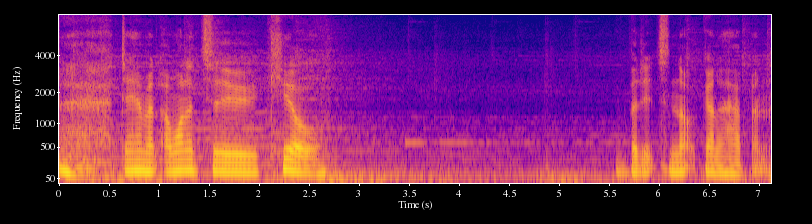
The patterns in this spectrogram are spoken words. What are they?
Damn it, I wanted to kill. But it's not gonna happen.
